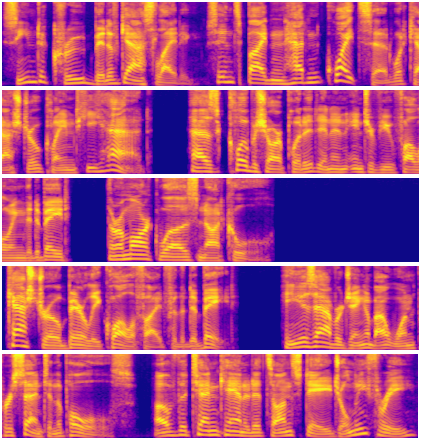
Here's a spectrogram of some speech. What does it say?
seemed a crude bit of gaslighting, since Biden hadn't quite said what Castro claimed he had. As Klobuchar put it in an interview following the debate, the remark was not cool. Castro barely qualified for the debate. He is averaging about 1% in the polls. Of the 10 candidates on stage, only three,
